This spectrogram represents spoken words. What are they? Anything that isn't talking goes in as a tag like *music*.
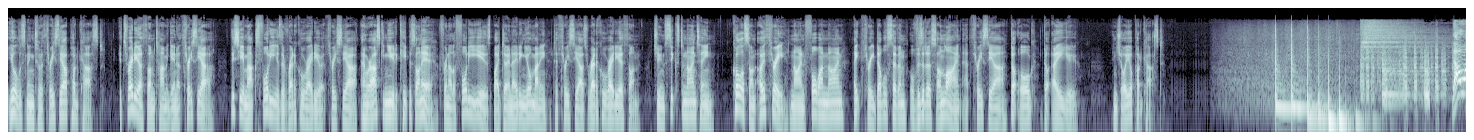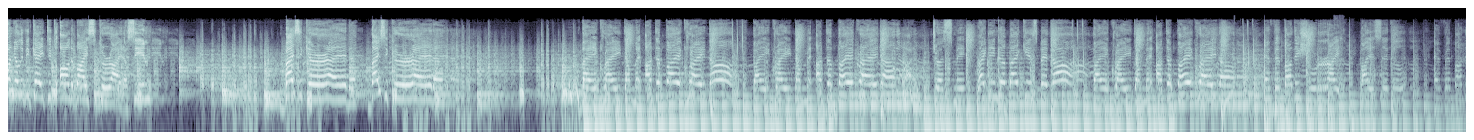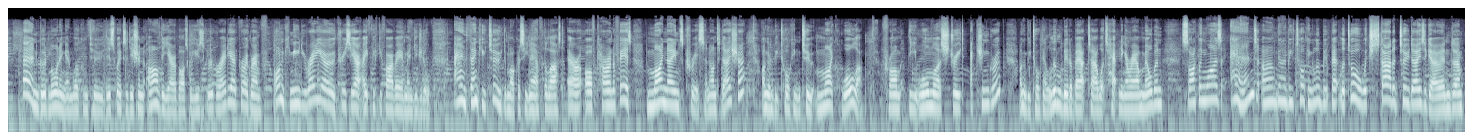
You're listening to a 3CR podcast. It's Radiothon time again at 3CR. This year marks 40 years of radical radio at 3CR, and we're asking you to keep us on air for another 40 years by donating your money to 3CR's Radical Radiothon, June 6 to 19. Call us on 03 9419 8377 or visit us online at 3cr.org.au. Enjoy your podcast. To all the bicycle riders, seen? Bicycle rider, bicycle rider. Bike rider, me other bike rider. And good morning, and welcome to this week's edition of the Yarra Bicycle Users Group radio program on Community Radio 3CR 855 AM and digital. And thank you to Democracy Now! for the last hour of current affairs. My name's Chris, and on today's show, I'm going to be talking to Mike Waller from the Walmer Street Action Group. I'm going to be talking a little bit about uh, what's happening around Melbourne cycling wise, and I'm going to be talking a little bit about Le Tour, which started two days ago. And um,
